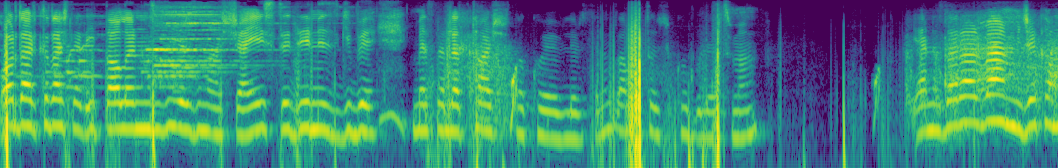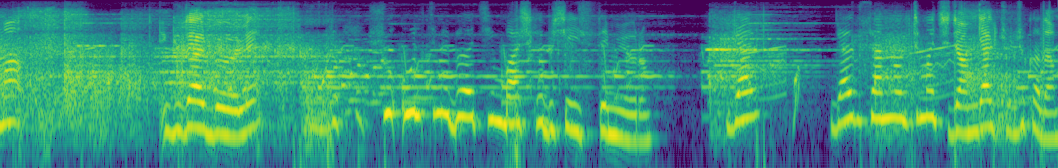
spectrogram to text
Bu arada arkadaşlar iddialarınızı yazın aşağıya. İstediğiniz gibi mesela taş da koyabilirsiniz ama taşı kabul etmem. Yani zarar vermeyecek ama güzel böyle. Şu ultimi bir açayım başka bir şey istemiyorum. Gel. Gel bir senin ultimi açacağım. Gel çocuk adam.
